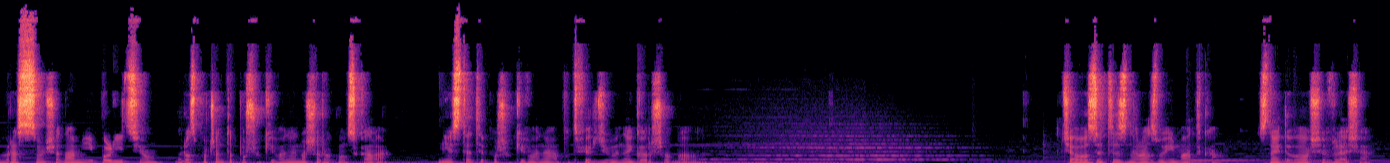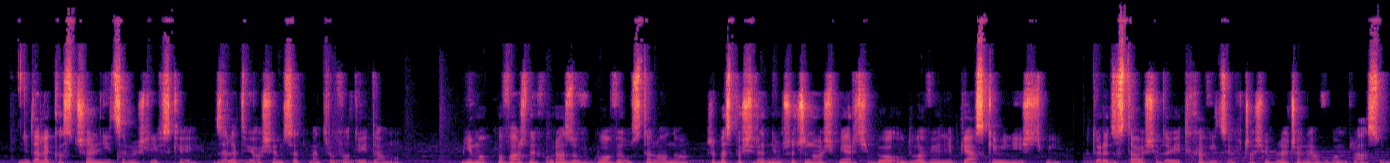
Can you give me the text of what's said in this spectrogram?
Wraz z sąsiadami i policją rozpoczęto poszukiwania na szeroką skalę. Niestety poszukiwania potwierdziły najgorsze obawy. Ciało Zyty znalazła jej matka. Znajdowało się w lesie, niedaleko strzelnicy myśliwskiej, zaledwie 800 metrów od jej domu. Mimo poważnych urazów głowy ustalono, że bezpośrednią przyczyną śmierci było udławienie piaskiem i liśćmi, które dostały się do jej tchawicy w czasie wleczenia w głąb lasu.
